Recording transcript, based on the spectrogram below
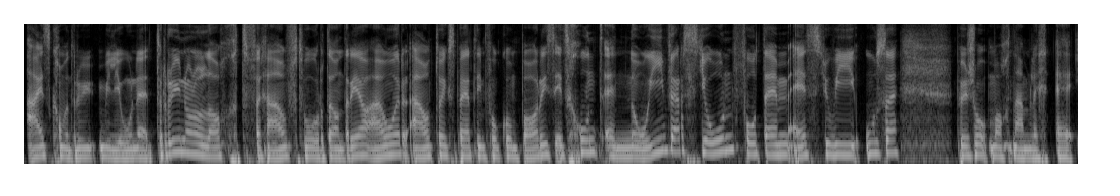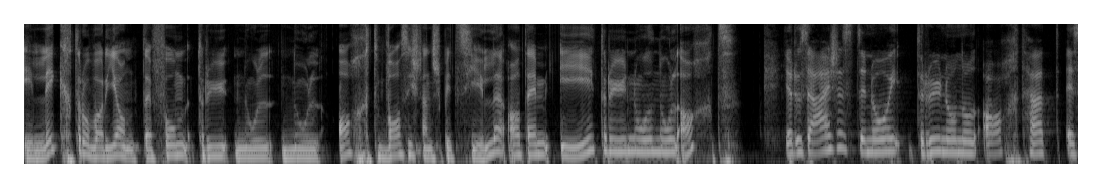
1,3 Millionen 3008 verkauft worden. Andrea Auer, Autoexpertin von Comparis. Jetzt kommt eine neue Version von dem SUV raus. Peugeot macht nämlich eine Elektrovariante vom 3008. Was ist denn speziell an dem E3008? Ja, du sagst es, der neue 3008 hat ein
